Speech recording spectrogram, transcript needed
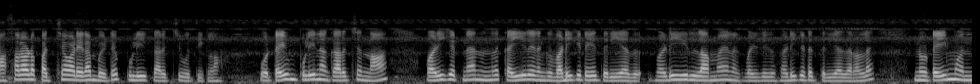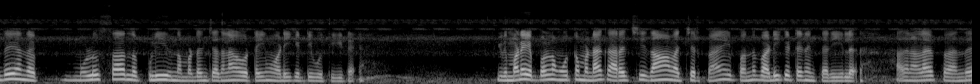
மசாலாவோட பச்சை வடையெல்லாம் போயிட்டு புளி கரைச்சி ஊற்றிக்கலாம் ஒரு டைம் புளி நான் கரைச்சேன்னா வடிகட்டினேன் அந்த கையில் எனக்கு வடிகட்டையே தெரியாது. வடி இல்லாமல் எனக்கு வடி வடிகட்ட தெரியாது. அதனால் இன்னொரு டைம் வந்து அந்த முழுசாக அந்த புளி இருந்தால் மட்டும் இருந்துச்சு அதனால் ஒரு டைம் வடிகட்டி ஊற்றிக்கிட்டேன் இது மட்டும் எப்போல்லாம் ஊற்ற மாட்டேன். கரைச்சி தான் வச்சுருப்பேன். இப்போ வந்து வடிகட்ட எனக்கு தெரியல. அதனால் இப்போ வந்து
